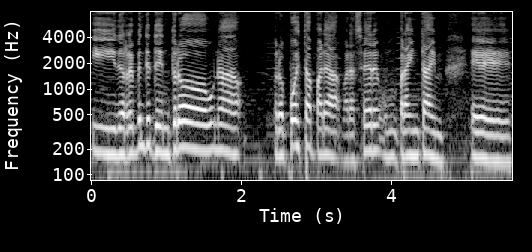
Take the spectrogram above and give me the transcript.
y de repente te entró una propuesta para, hacer un prime time. Eh,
